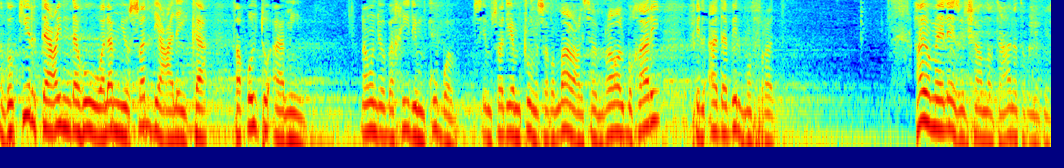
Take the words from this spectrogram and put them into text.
ذكرت عنده ولم يصلي عليك فقلت آمين نون دي بخيل مكوبة سيم صلى الله عليه وسلم روى البخاري في الأدب المفرد هاي ما يليز إن شاء الله تعالى طبعا يقول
